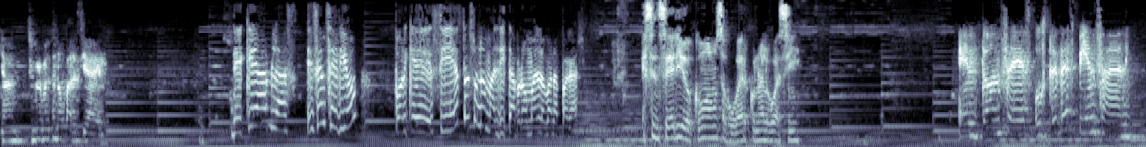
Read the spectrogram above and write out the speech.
ya simplemente no parecía él. ¿De qué hablas? ¿Es en serio? Porque si esto es una maldita broma, lo van a pagar. ¿Es en serio? ¿Cómo vamos a jugar con algo así? Entonces, ¿ustedes piensan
